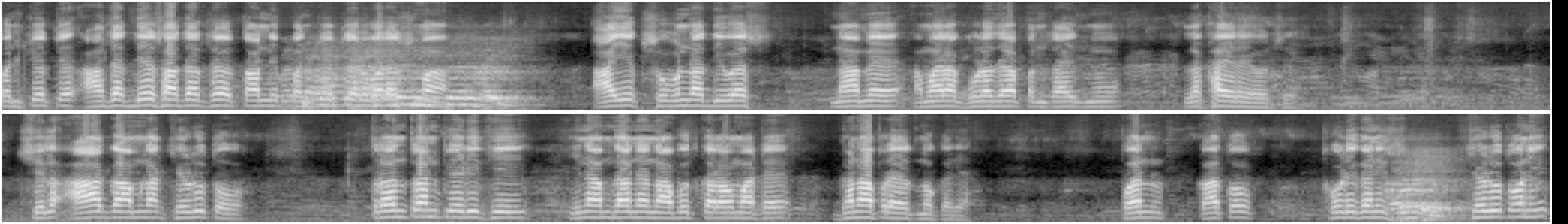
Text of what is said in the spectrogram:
પંચોતેર, આઝાદ દેશ આઝાદ થયો ત્યારની પંચોતેર વર્ષમાં આ એક સુવર્ણ દિવસ નામે અમારા ઘોડાદરા પંચાયતનું લખાઈ રહ્યો છે. છેલ્લા આ ગામના ખેડૂતો ત્રણ ત્રણ પેઢીથી ઇનામદારને નાબૂદ કરવા માટે ઘણા પ્રયત્નો કર્યા. પણ કાં તો થોડી ઘણી ખેડૂતોની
